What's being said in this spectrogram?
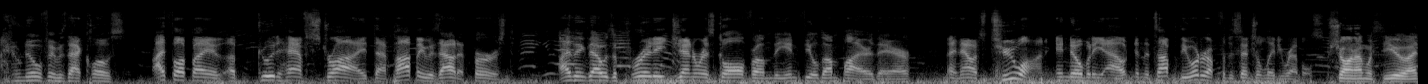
I don't know if it was that close. I thought by a, a good half stride that Pape was out at first. I think that was a pretty generous call from the infield umpire there. And now it's two on and nobody out, and the top of the order up for the Central Lady Rebels. Sean, I'm with you. I,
